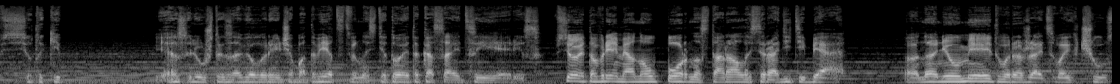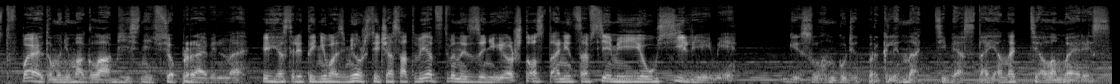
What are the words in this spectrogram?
все-таки... Если уж ты завел речь об ответственности, то это касается и Эрис. Все это время она упорно старалась ради тебя. Она не умеет выражать своих чувств, поэтому не могла объяснить все правильно. И если ты не возьмешь сейчас ответственность за нее, что станет со всеми ее усилиями? Гислан будет проклинать тебя, стоя над телом Эрис.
